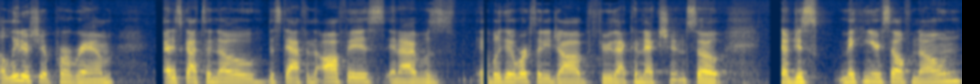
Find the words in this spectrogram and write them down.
a leadership program. I just got to know the staff in the office and i was able to get a work study job through that connection. So you know, just making yourself known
